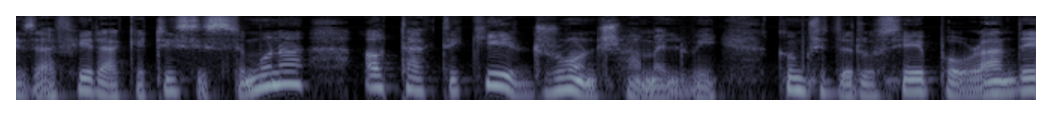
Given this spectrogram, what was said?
اضافي راکټي سیستمونه او تاکتیکی ډرون شامل وي کوم چې د روسیې په وړاندې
